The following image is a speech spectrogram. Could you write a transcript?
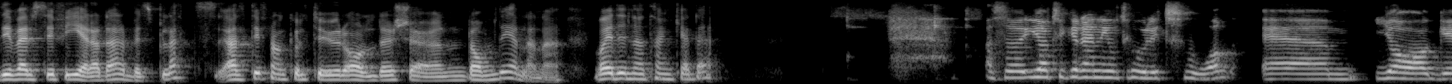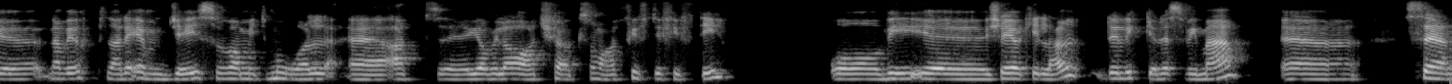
diversifierad arbetsplats? Alltifrån kultur, ålder, kön, de delarna. Vad är dina tankar där? Alltså, jag tycker den är otroligt svår. Ehm, jag, eh, när vi öppnade MJ så var mitt mål eh, att eh, jag ville ha ett kök som var 50-50. Och vi tjejer och killar, det lyckades vi med. Ehm, sen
